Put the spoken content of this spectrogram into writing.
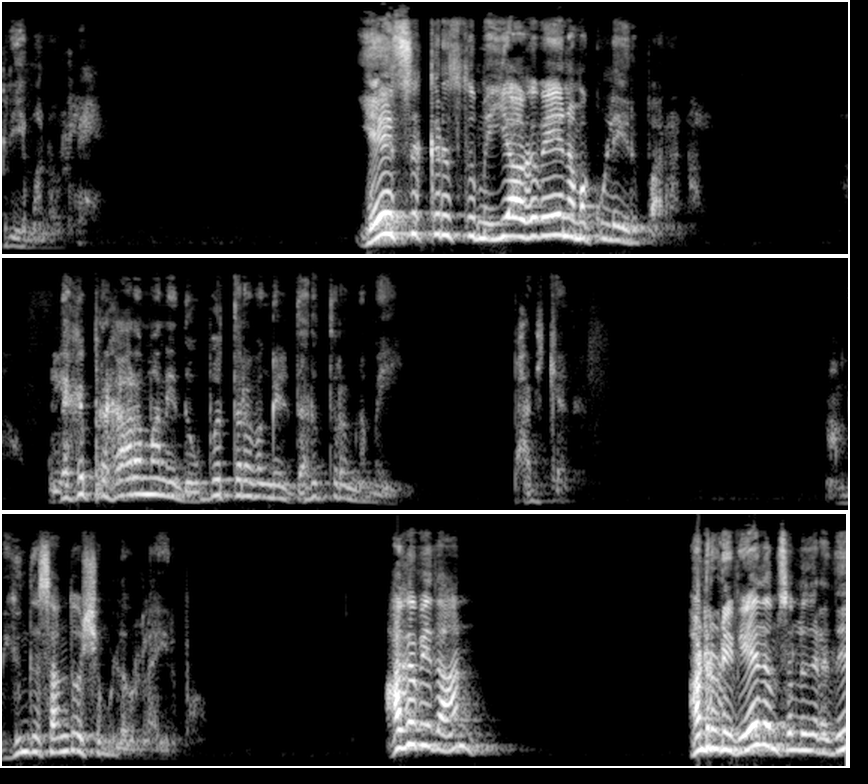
பிரியமானவர்களே இயேசு கிறிஸ்து மெய்யாகவே நமக்குள்ளே இருப்பாரானால் உலக பிரகாரமான இந்த உபத்திரவங்கள் தருத்திரம் நம்மை பாதிக்காது. நாம் மிகுந்த சந்தோஷம் உள்ளவர்களாக இருப்போம். ஆகவேதான் அன்றைய வேதம் சொல்லுகிறது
